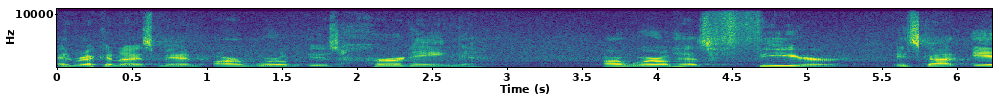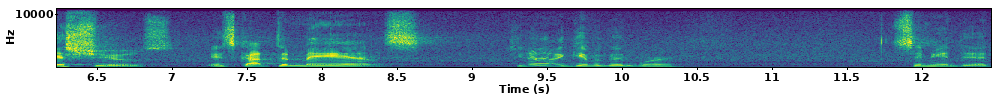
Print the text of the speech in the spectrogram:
and recognize, man, our world is hurting. Our world has fear. It's got issues. It's got demands. Do you know how to give a good word? Simeon did.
